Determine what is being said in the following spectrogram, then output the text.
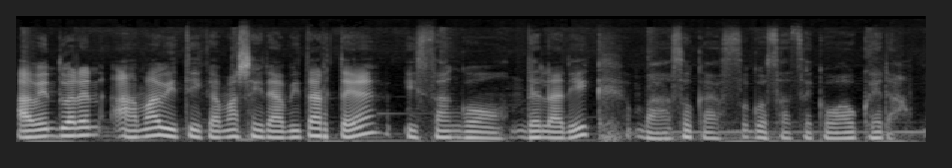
abenduaren amabitik amaseira bitarte, izango delarik, ba, azokaz gozatzeko aukera.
